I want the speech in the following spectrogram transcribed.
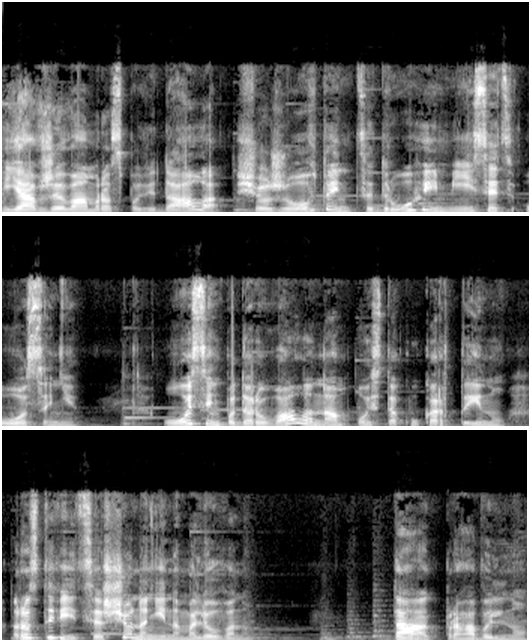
Я вже вам розповідала, що жовтень це другий місяць осені. Осінь подарувала нам ось таку картину. Роздивіться, що на ній намальовано. Так, правильно,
